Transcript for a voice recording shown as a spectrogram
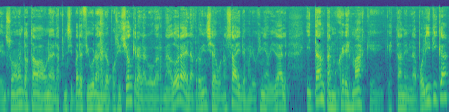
en su momento estaba una de las principales figuras de la oposición, que era la gobernadora de la provincia de Buenos Aires, María Eugenia Vidal, y tantas mujeres más que, que están en la política,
